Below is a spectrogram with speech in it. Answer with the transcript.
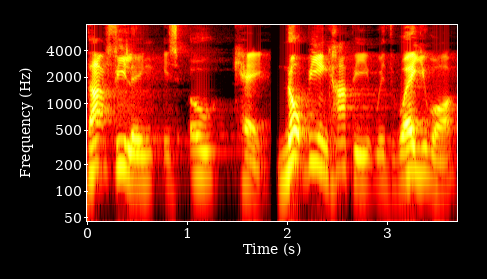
That feeling is okay. Not being happy with where you are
